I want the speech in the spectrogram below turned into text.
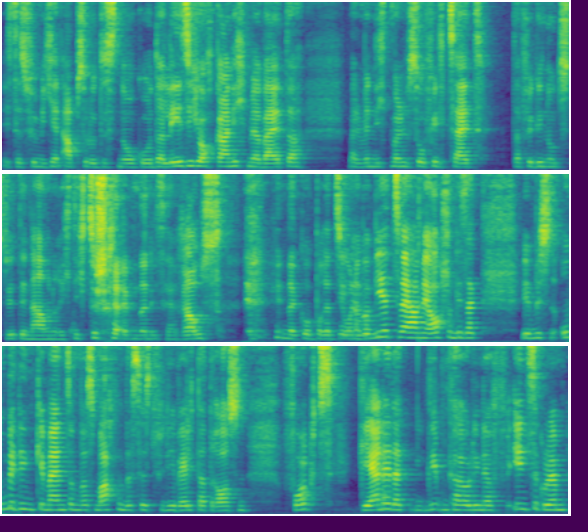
ist das für mich ein absolutes No-Go. Da lese ich auch gar nicht mehr weiter, weil wenn nicht mal so viel Zeit dafür genutzt wird, den Namen richtig zu schreiben, dann ist er raus in der Kooperation. Genau. Aber wir zwei haben ja auch schon gesagt, wir müssen unbedingt gemeinsam was machen. Das heißt, für die Welt da draußen folgt gerne der lieben Caroline auf Instagram.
